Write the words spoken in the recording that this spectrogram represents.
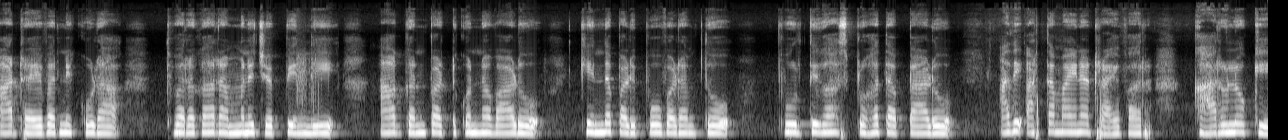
ఆ డ్రైవర్ని కూడా త్వరగా రమ్మని చెప్పింది. ఆ గన్ పట్టుకున్నవాడు కింద పడిపోవడంతో పూర్తిగా స్పృహ తప్పాడు. అది అర్థమైన డ్రైవర్ కారులోకి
